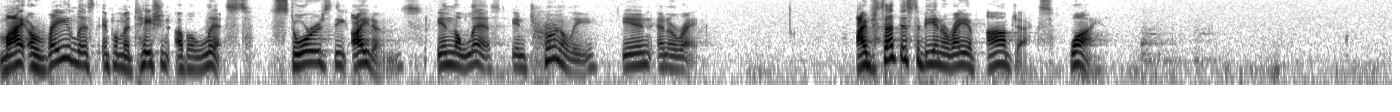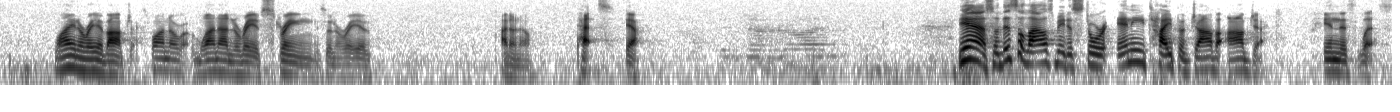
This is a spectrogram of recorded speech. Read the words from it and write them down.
My array list implementation of a list stores the items in the list internally in an array. I've set this to be an array of objects. Why? Why an array of objects? Why not, why not an array of strings, an array of, I don't know, pets? Yeah. Yeah, so this allows me to store any type of Java object in this list.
